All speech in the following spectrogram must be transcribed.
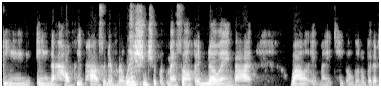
being in a healthy, positive relationship with myself and knowing that while it might take a little bit of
